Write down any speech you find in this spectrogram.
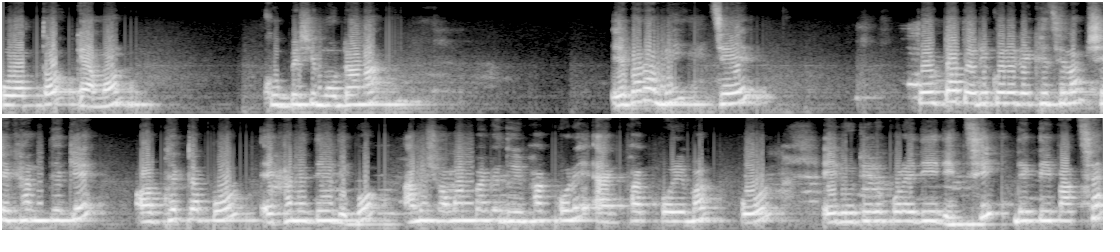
পুরত্ব কেমন, খুব বেশি মোটা না। এবার আমি যে পোরটা তৈরি করে রেখেছিলাম, সেখান থেকে অর্ধেকটা পোর এখানে দিয়ে দিব। আমি সমান ভাগে দুই ভাগ করে এক ভাগ পরিমাণ পোর এই রুটির উপরে দিয়ে দিচ্ছি, দেখতেই পাচ্ছেন।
